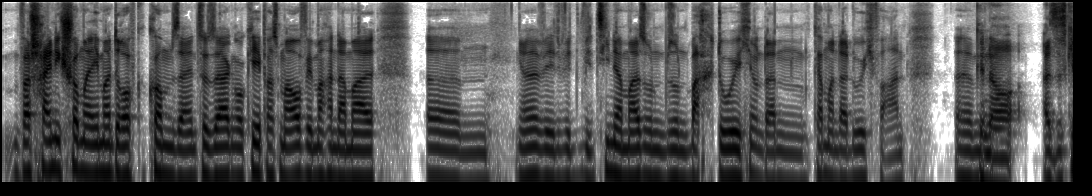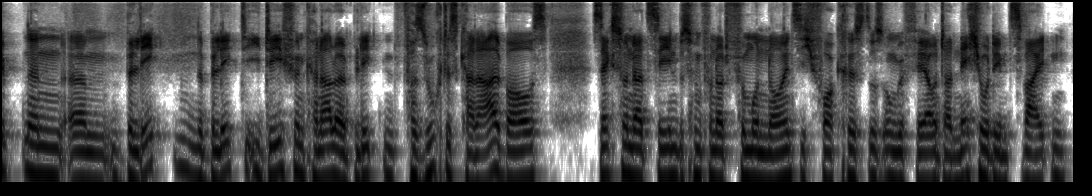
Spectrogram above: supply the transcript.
wahrscheinlich schon mal jemand drauf gekommen sein, zu sagen, okay, pass mal auf, wir machen da mal, ähm, ja, wir, wir, wir, ziehen da mal so, so einen Bach durch und dann kann man da durchfahren. Ähm, genau, also es gibt einen ähm, belegten, eine belegte Idee für einen Kanal oder einen belegten Versuch des Kanalbaus 610 bis 595 vor Christus ungefähr unter Necho dem Zweiten,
